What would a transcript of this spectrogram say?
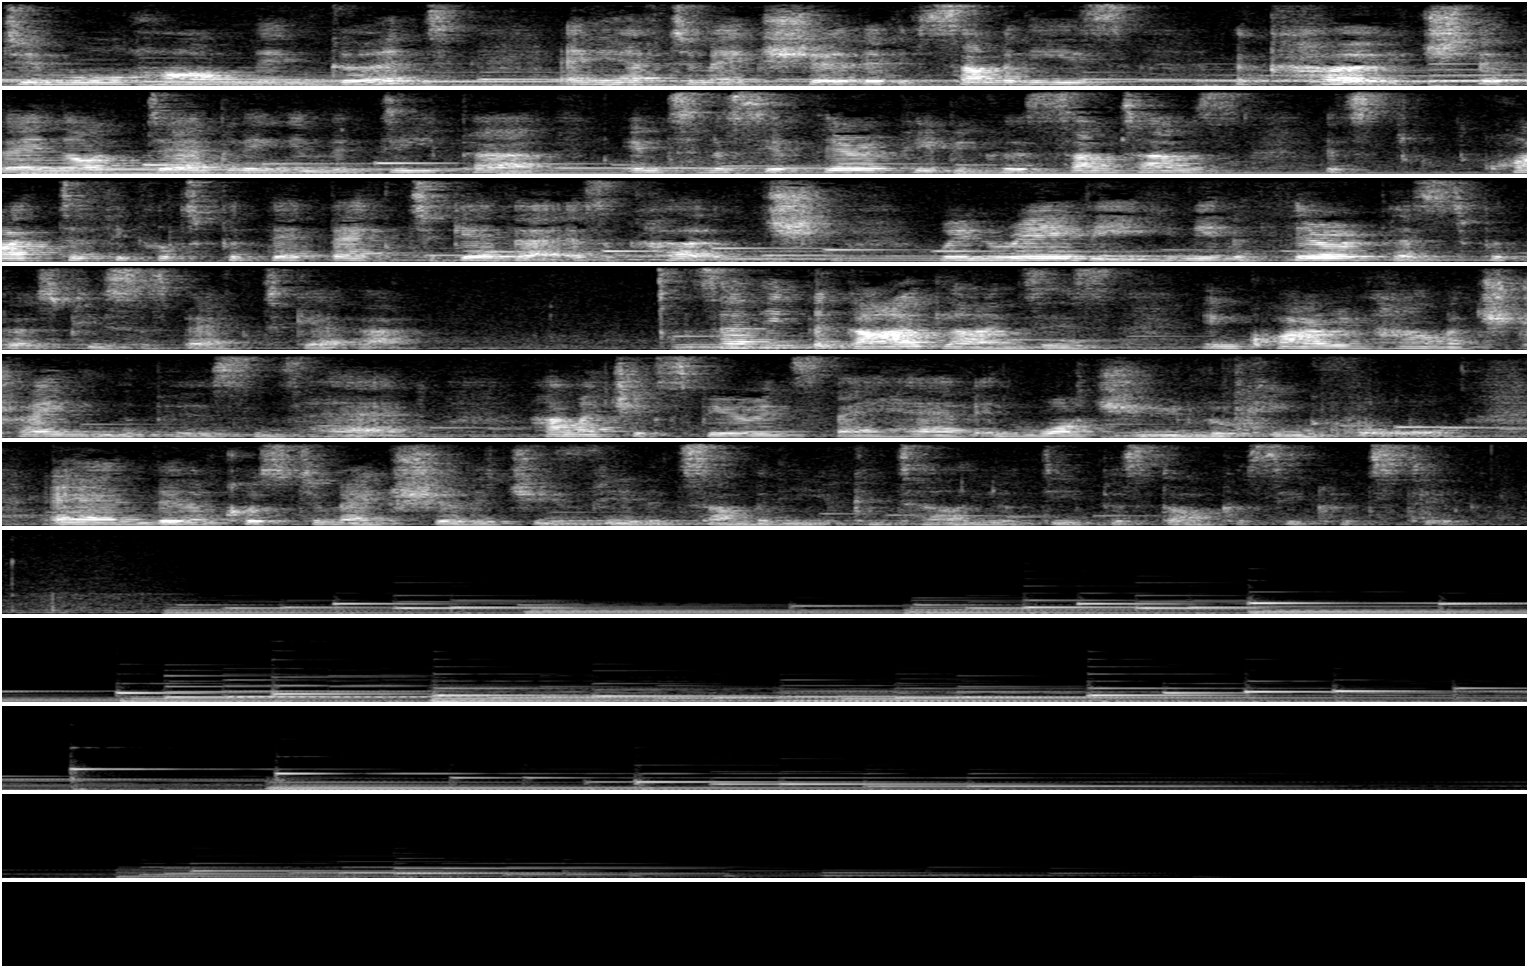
do more harm than good. And you have to make sure that if somebody's a coach that they're not dabbling in the deeper intimacy of therapy because sometimes it's quite difficult to put that back together as a coach when really you need a therapist to put those pieces back together. So I think the guidelines is inquiring how much training the person's had, how much experience they have in what you're looking for, and then of course to make sure that you feel it's somebody you can tell your deepest, darkest secrets to.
